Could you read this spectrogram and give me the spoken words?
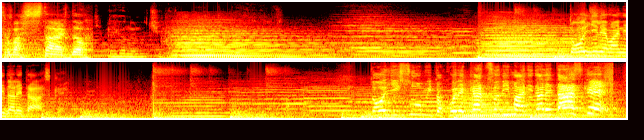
Altro bastardo. Prego, non uccidere. Togli le mani dalle tasche. Togli subito quelle cazzo di mani dalle tasche!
